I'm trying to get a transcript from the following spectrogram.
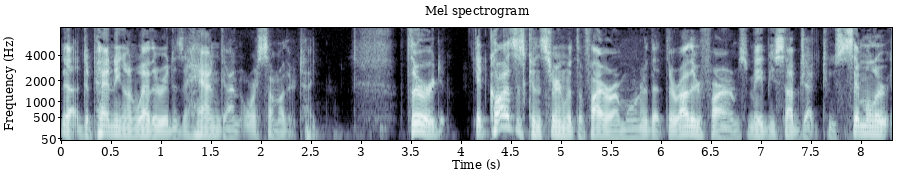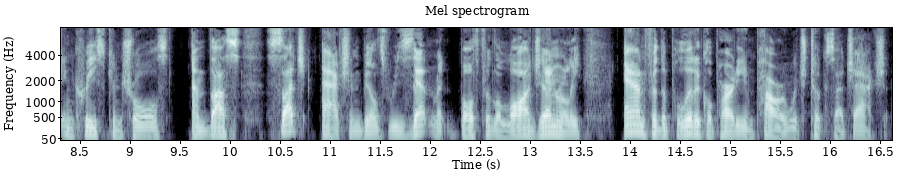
uh, depending on whether it is a handgun or some other type. Third, it causes concern with the firearm owner that their other firearms may be subject to similar increased controls, and thus such action builds resentment both for the law generally and for the political party in power which took such action.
